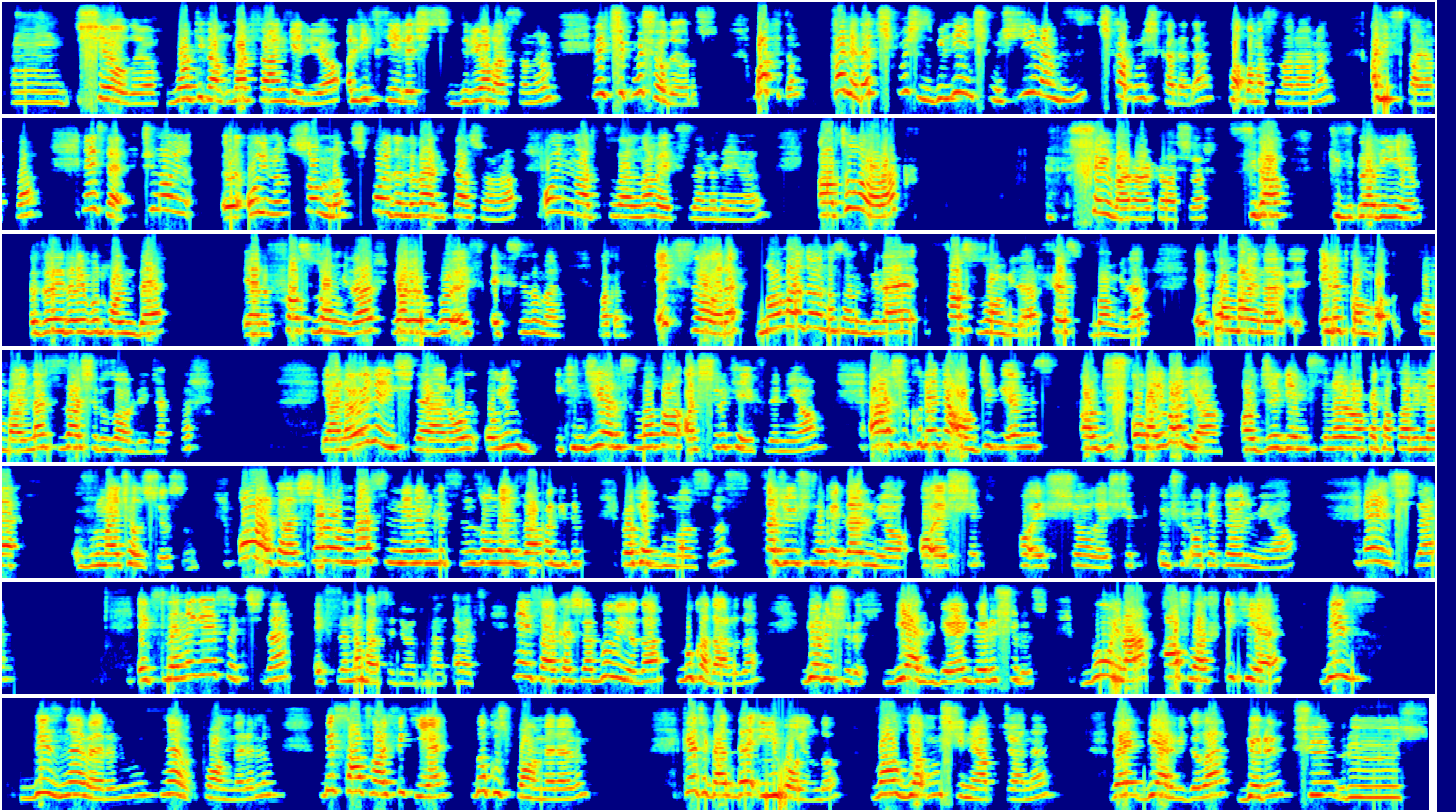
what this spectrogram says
hmm, şey oluyor. Vortigandlar falan geliyor. Alexi ile diriyorlar sanırım. Ve çıkmış oluyoruz. Baktım kaleden çıkmışız. Bildiğin çıkmış. G-Man bizi çıkartmış kaleden. Patlamasına rağmen. Alex de hayatta. Neyse. Şimdi oyun, e, oyunun sonunu spoilerlı verdikten sonra oyunun artılarına ve eksilerine değinelim. Artı olarak şey var arkadaşlar. Silah fizikleri iyi. Özellikle Ravenholm'de yani fast zombiler ya yok bu es- mi? Bakın eksi olarak normalde oynasanız bile fast zombiler, fast zombiler, e, combine'ler, e, elit comba combine'ler sizi aşırı zorlayacaktır. Yani öyle işte yani o, oyun ikinci yarısında falan aşırı keyifleniyor. Eğer şu kulede avcı gemisi, avcı olayı var ya, avcı gemisine roket atar ile vurmaya çalışıyorsun. O arkadaşlar onda sinirlenebilirsiniz. Onda etrafa gidip roket bulmalısınız. Sadece 3 roketle ölmüyor o eşek. O eşşoğlu eşek 3 roketle ölmüyor. Evet işte. Eksilerine gelirsek işte. Eksilerinden bahsediyordum ben. Evet. Neyse arkadaşlar bu videoda bu kadardı. Görüşürüz. Diğer videoya görüşürüz. Bu oyuna Half-Life 2'ye biz biz ne verelim? Ne puan verelim? Biz Half-Life 2'ye 9 puan verelim. Gerçekten de iyi bir oyundu. Valve yapmış yine yapacağını. Ve diğer videoda görüşürüz.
